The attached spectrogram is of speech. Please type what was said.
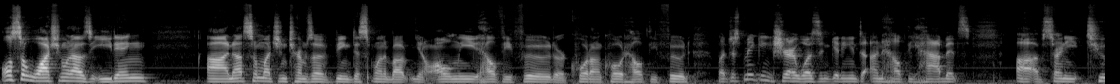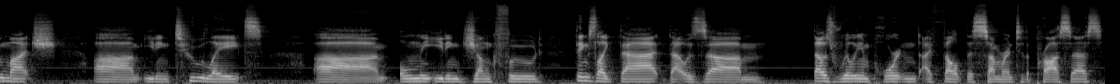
Also, watching what I was eating. Uh, not so much in terms of being disciplined about you know only eat healthy food or quote unquote healthy food, but just making sure I wasn't getting into unhealthy habits uh, of starting to eat too much, um, eating too late, um, only eating junk food, things like that. That was um, that was really important. I felt this summer into the process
